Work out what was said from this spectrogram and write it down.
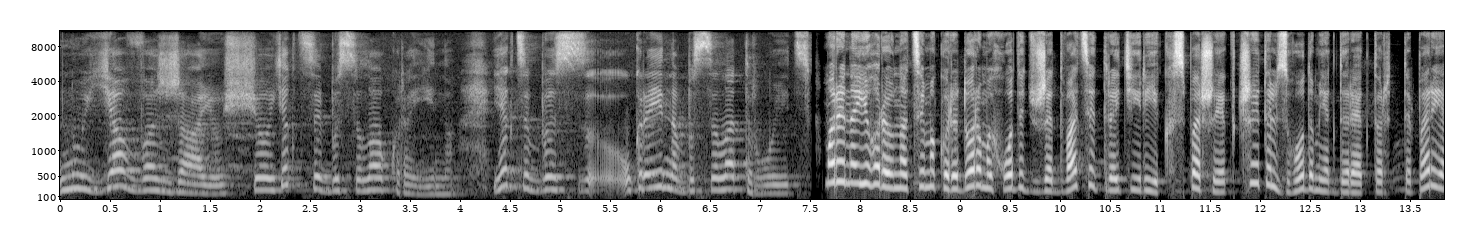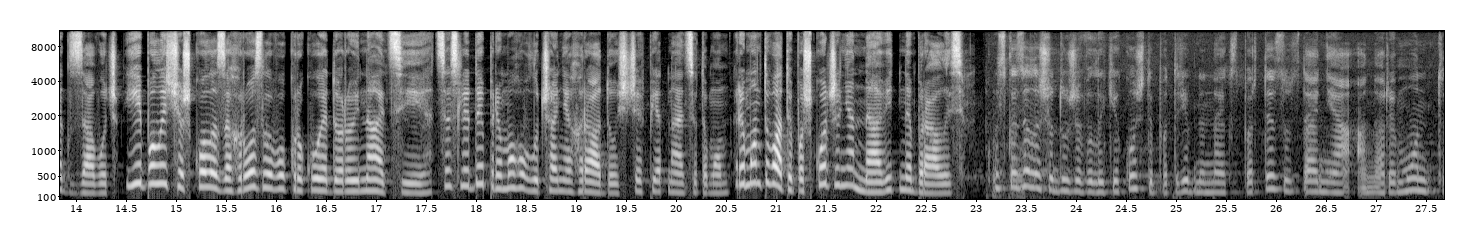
ну я вважаю, що як це без села Україна, як це без Україна без села Троїць. Марина Ігорівна цими коридорами ходить вже 23-й рік. Спершу як вчитель, згодом як директор, тепер як завуч. Їй болить, що школа загрозливо крокує до руйнації. Це сліди прямого влучання граду ще в 15-му. Ремонтувати пошкодження навіть не брались. Ну, сказали, що дуже великі кошти потрібно на експертизу здання, а на ремонт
